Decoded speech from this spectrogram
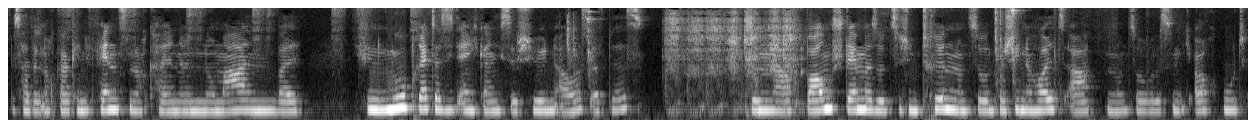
Das hat halt noch gar keine Fenster, noch keine normalen, weil ich finde, nur Bretter sieht eigentlich gar nicht so schön aus öfters. Sondern auch Baumstämme so zwischendrin und so und verschiedene Holzarten und so. Das finde ich auch gut.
